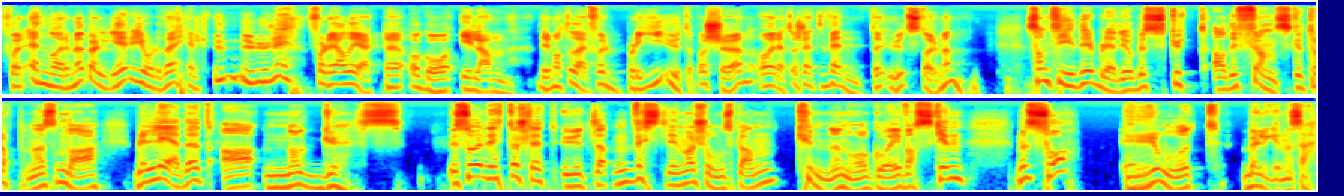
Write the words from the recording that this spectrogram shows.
For enorme bølger gjorde det helt umulig for de allierte å gå i land. De måtte derfor bli ute på sjøen og rett og slett vente ut stormen. Samtidig ble de jo beskutt av de franske troppene som da ble ledet av Nogues. Det så rett og slett ut til at den vestlige invasjonsplanen kunne nå gå i vasken, men så roet bølgene seg.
